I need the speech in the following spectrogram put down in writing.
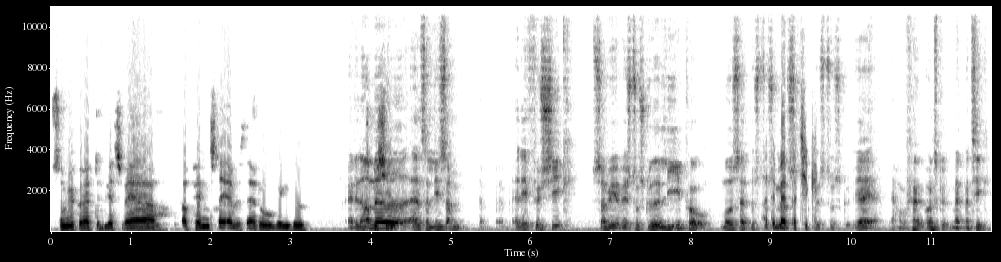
som jo gør, at det bliver sværere at penetrere, hvis der er du vinklet. Er det noget med, altså ligesom, er det fysik, som vi, hvis du skyder lige på, modsat hvis du er skyder... matematik. Hvis du skyder, ja, ja, ja, undskyld, matematik.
